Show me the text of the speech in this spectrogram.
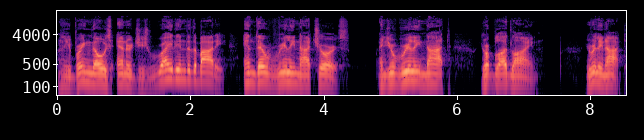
And you bring those energies right into the body, and they're really not yours. And you're really not your bloodline. You're really not.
